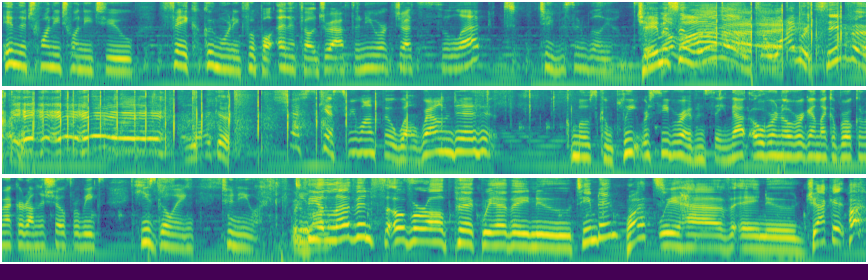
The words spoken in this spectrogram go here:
in the 2022 fake Good Morning Football NFL Draft, the New York Jets select Jameson Williams. Jameson Williams, a wide receiver. Hey, hey, hey, hey, hey. I like it. Chef's kiss. We want the well-rounded most complete receiver. I've been saying that over and over again like a broken record on the show for weeks. He's going to New York. With the 11th overall pick, we have a new team name. What? We have a new jacket. Huh?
